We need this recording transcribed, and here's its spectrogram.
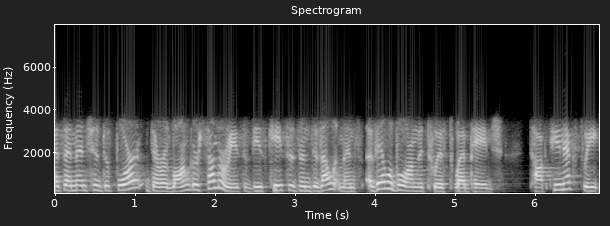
As I mentioned before, there are longer summaries of these cases and developments available on the Twist webpage. Talk to you next week.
